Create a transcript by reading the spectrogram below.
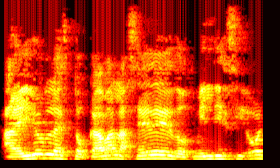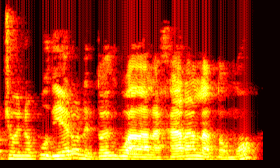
A ellos les tocaba la sede de 2018 y no pudieron, entonces Guadalajara la tomó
